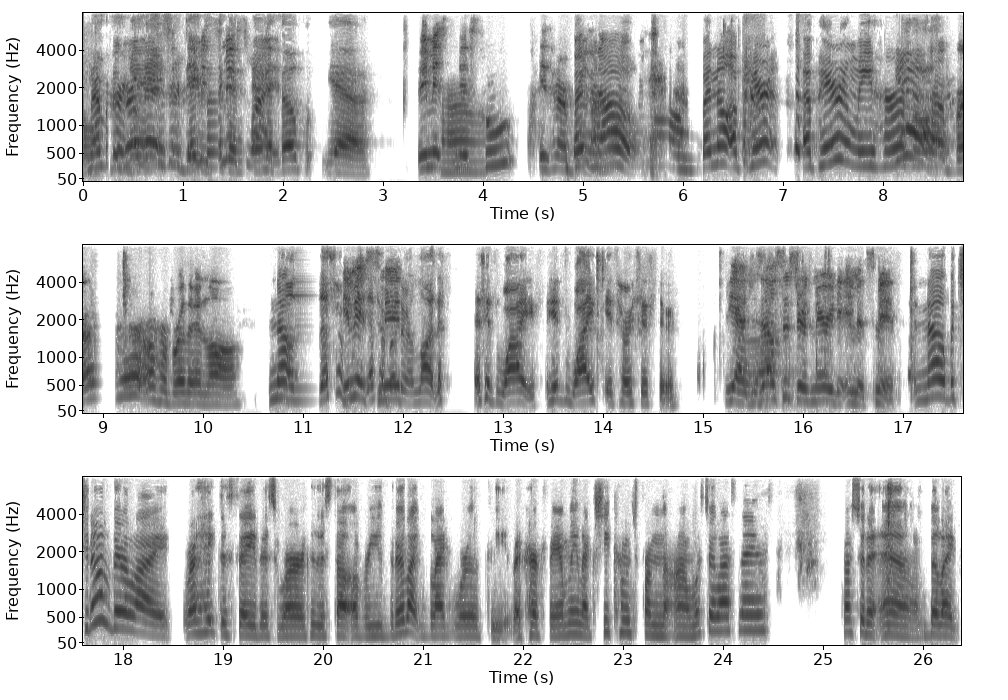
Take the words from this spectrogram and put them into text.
Remember her girl sister dated like an NFL. Yeah. Emmitt Smith um, who is her but no but no apparent, apparently her yeah. her brother or her brother-in-law no, no that's her, Emmitt that's Smith. her brother-in-law that's, that's his wife his wife is her sister yeah, Gizelle's sister is married to Emmitt Smith. No, but you know they're like I hate to say this word because it's so overused, but they're like black royalty. Like her family, like she comes from the um, what's their last name? Starts with an M, but like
